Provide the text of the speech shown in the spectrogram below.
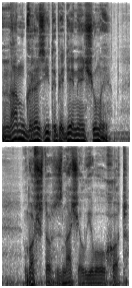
нам грозит эпидемия чумы. Вот что значил его уход.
